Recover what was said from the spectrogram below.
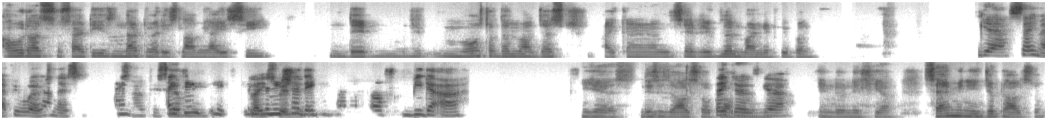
our our society is not very Islamic. I see they most of them are just I can I will say liberal minded people. yeah, same everywhere, isn't it? I- i think only- in place, indonesia really. they have a lot of bid'ah Yes, this is also a they do, problem. yeah. Indonesia, same in Egypt also.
